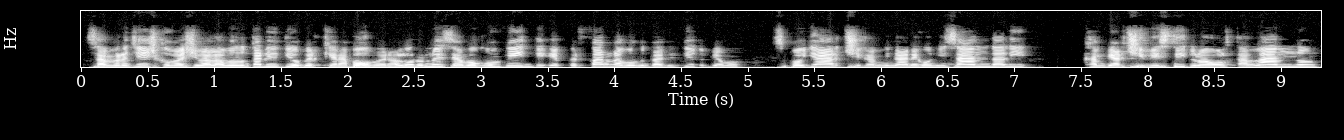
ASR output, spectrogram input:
San Francesco faceva la volontà di Dio perché era povero. Allora noi siamo convinti che per fare la volontà di Dio dobbiamo spogliarci, camminare con i sandali, cambiarci i vestiti una volta all'anno?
